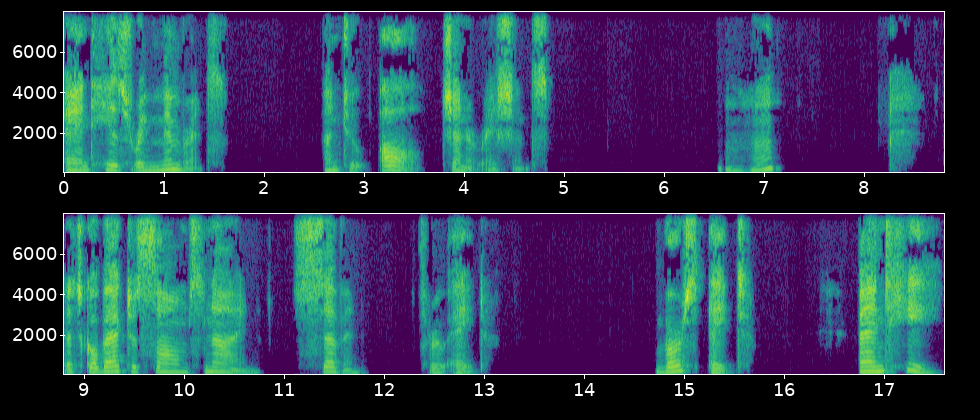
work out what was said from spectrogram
and his remembrance unto all generations. Mm-hmm. Let's go back to Psalms 9, 7 through 8. Verse 8. And he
